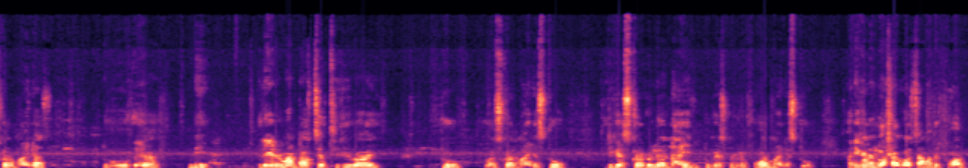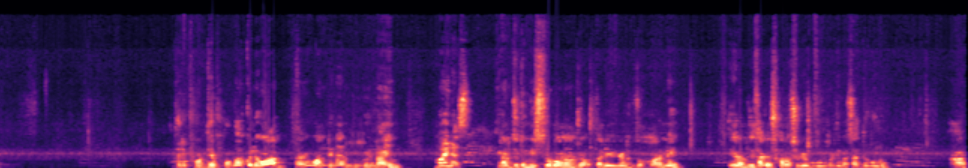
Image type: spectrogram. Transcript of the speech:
square minus two A B তাহলে এর মানটা হচ্ছে three by two whole square minus two থ্রিকে স্কোয়ার করলে নাইন টুকে স্কোয়ার করলে ফোর মাইনাস টু আর এখানে লসাগু হচ্ছে আমাদের ফোর তাহলে ফোর দিয়ে ফোর ভাগ করলে ওয়ান তাহলে ওয়ান দিয়ে নাইন গুণ করে নাইন মাইনাস এখানে যেহেতু মিশ্র অংশ, তাহলে এখানে তো হর নেই। এরকম যদি থাকে সরাসরি গুণ করে দেবে চার গুণ আর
